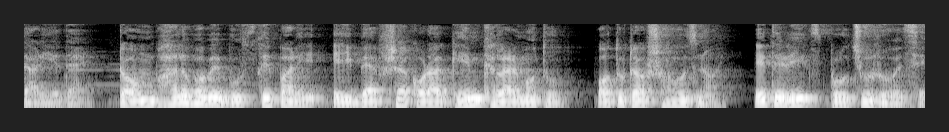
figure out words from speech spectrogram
তাড়িয়ে দেয়। টম ভালোভাবে বুঝতে পারে এই ব্যবসা করা গেম খেলার মতো অতটাও সহজ নয়। এতে রিস্ক প্রচুর রয়েছে।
